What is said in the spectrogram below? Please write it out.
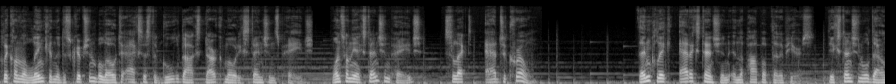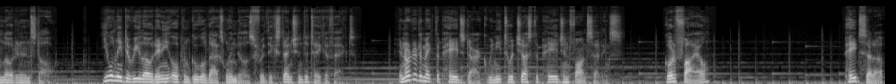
click on the link in the description below to access the Google Docs Dark Mode Extensions page. Once on the extension page, select Add to Chrome. Then click Add Extension in the pop-up that appears. The extension will download and install. You will need to reload any open Google Docs windows for the extension to take effect. In order to make the page dark, we need to adjust the page and font settings. Go to File, Page Setup,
